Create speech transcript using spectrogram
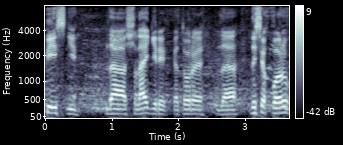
песни, да, шлягеры, которые да, до сих пор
